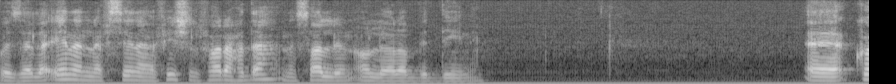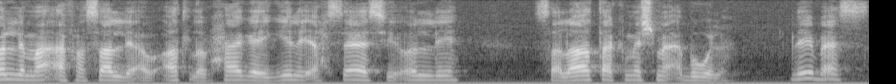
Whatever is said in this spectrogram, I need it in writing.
وإذا لقينا نفسنا مفيش الفرح ده نصلي نقول يا رب اديني. آه كل ما أقف أصلي أو أطلب حاجة يجي لي إحساس يقول لي صلاتك مش مقبولة. ليه بس؟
